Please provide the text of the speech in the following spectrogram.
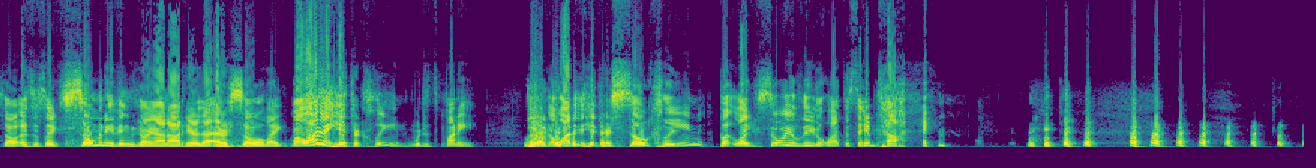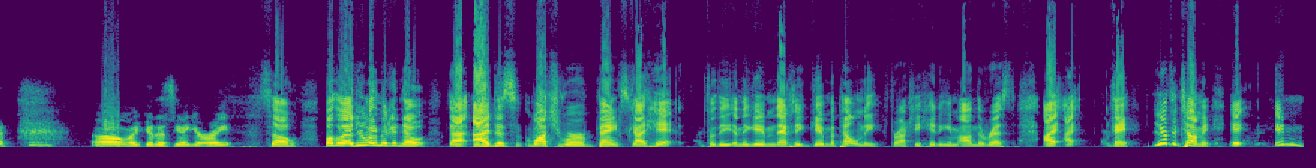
So it's just like so many things going on out here that are so like well a lot of the hits are clean, which is funny. Like, Yeah. a lot of the hits are so clean, but like so illegal at the same time. Oh my goodness, yeah, you're right. So, by the way, I do want to make a note that I just watched where Banks got hit for the, and they gave him they actually gave him a penalty for actually hitting him on the wrist. I, I okay, you have to tell me it, in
